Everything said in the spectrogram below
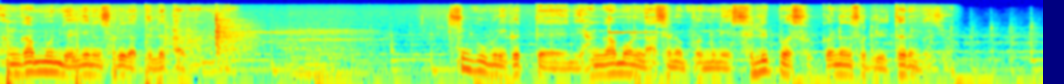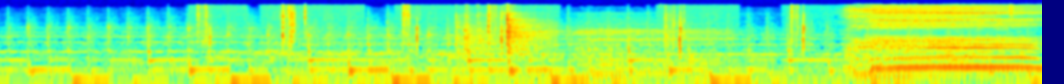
현관문 열리는 소리가 들렸다고 합니다. 친구분이 그때 이제 현관문을 나서는 범인이 슬리퍼 소- 끄는 소리를 들은 거죠. 아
